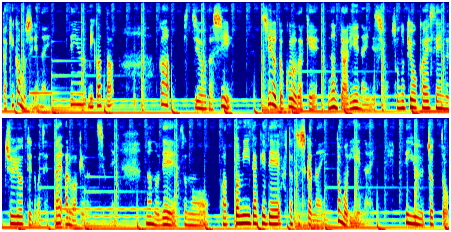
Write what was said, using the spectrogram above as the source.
だけかもしれないっていう見方が必要だし白と黒だけなんてありえないんですよ。その境界線の中央っていうのが絶対あるわけなんですよね。なので、そのパッと見だけで2つしかないとも言えない。っていうちょっと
